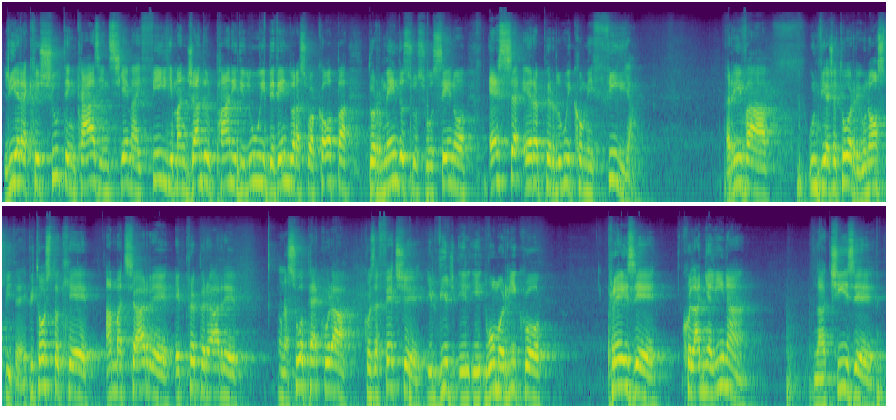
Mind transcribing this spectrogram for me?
Lì era cresciuta in casa insieme ai figli, mangiando il pane di lui, bevendo la sua coppa, dormendo sul suo seno. Essa era per lui come figlia. Arriva un viaggiatore, un ospite, piuttosto che ammazzare e preparare una sua pecora, cosa fece il, il, l'uomo ricco? Prese quell'agnellina, la accise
